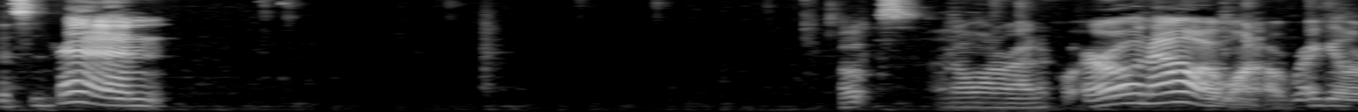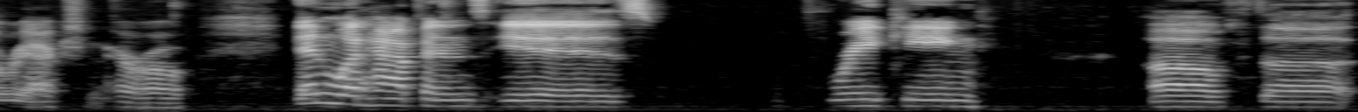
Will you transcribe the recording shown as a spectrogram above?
And so then, oops, I don't want a radical arrow now. I want a regular reaction arrow. Then what happens is breaking of the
